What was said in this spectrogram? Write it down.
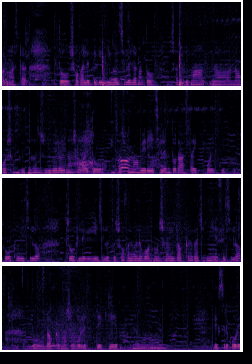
আর মাছটা। তো সকালের দিকে কি হয়েছিল জানো তো? শাশুড়ি মা নগর সংকীর্তন বেরোয় না সবাই। তো শাশুড়ি মা বেরিয়েছিলেন। তো রাস্তায় পড়ে গিয়ে খুব চোট হয়েছিল। চোট লেগে গিয়েছিল। তো সকালবেলা বর্মশাই ডক্টরের কাছে নিয়ে এসেছিল। তো ডক্টর মশাই বলে দেখে এক্স রে করে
